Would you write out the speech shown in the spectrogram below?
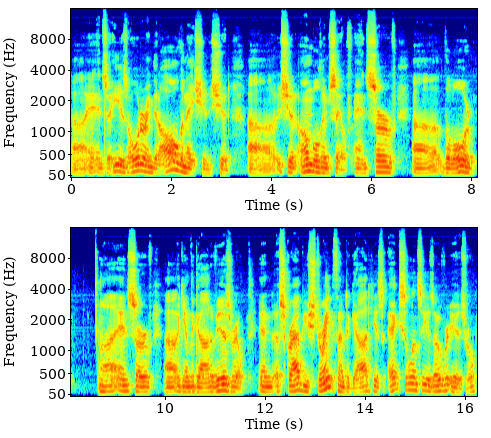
and so He is ordering that all the nations should should humble themselves and serve the Lord uh, and serve uh, again the God of Israel. And ascribe you strength unto God. His excellency is over Israel,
